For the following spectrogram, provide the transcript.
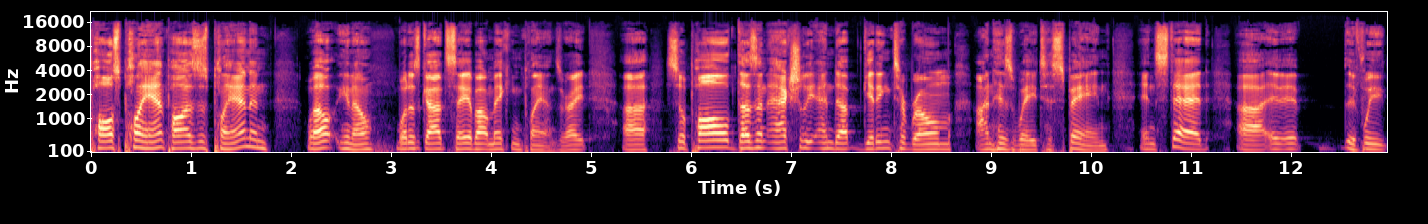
Paul's plan, Paul has his plan, and well, you know, what does God say about making plans, right? Uh, so Paul doesn't actually end up getting to Rome on his way to Spain. Instead, uh, it, if we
